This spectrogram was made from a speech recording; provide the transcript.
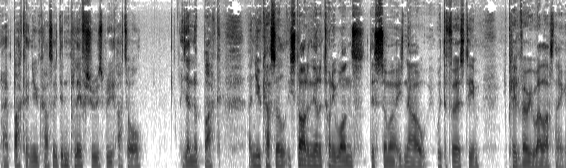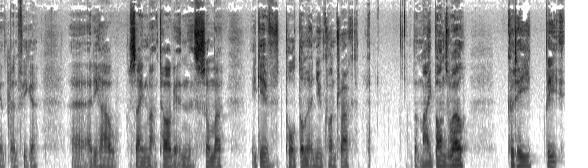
uh, back at Newcastle. He didn't play for Shrewsbury at all. He's ended up back at Newcastle. He started in the under 21s this summer. He's now with the first team. He played very well last night against Benfica. Uh, Eddie Howe signed Matt Targett in the summer. He gave Paul Dummett a new contract. But Matty Bondswell, could he be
